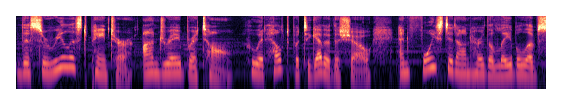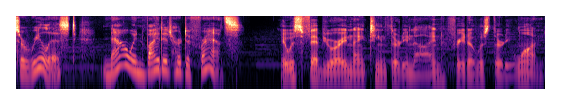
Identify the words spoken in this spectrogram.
The surrealist painter André Breton, who had helped put together the show and foisted on her the label of surrealist, now invited her to France. It was February 1939. Frida was 31,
